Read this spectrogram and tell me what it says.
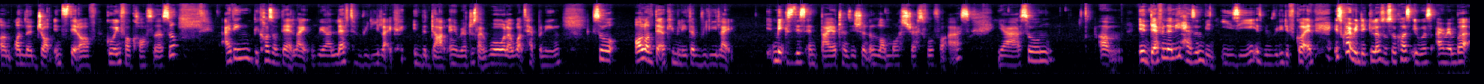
um on the job instead of going for courses. So I think because of that, like we are left really like in the dark and we're just like, whoa, like what's happening? So all of that accumulated really like it makes this entire transition a lot more stressful for us. Yeah. So um it definitely hasn't been easy. It's been really difficult. And it's quite ridiculous also because it was I remember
